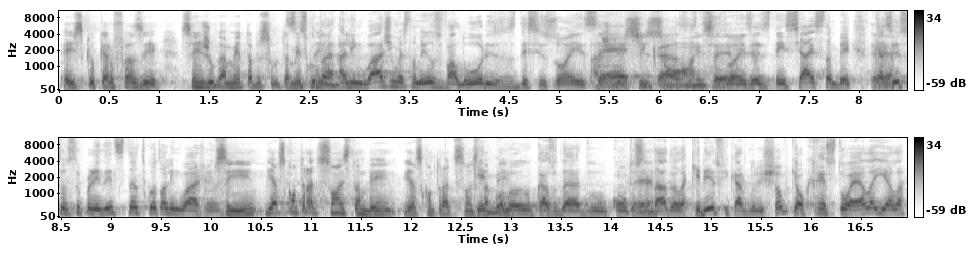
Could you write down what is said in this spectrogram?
é isso que eu quero fazer, sem julgamento absolutamente Você escuta nenhum. a linguagem, mas também os valores, as decisões as éticas, decisões, as decisões é. existenciais também, que é. às vezes são surpreendentes tanto quanto a linguagem. Né? Sim, e as contradições também, e as contradições que, também. Como no caso da, do conto citado, ela querer ficar no lixão, porque é o que restou a ela e ela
